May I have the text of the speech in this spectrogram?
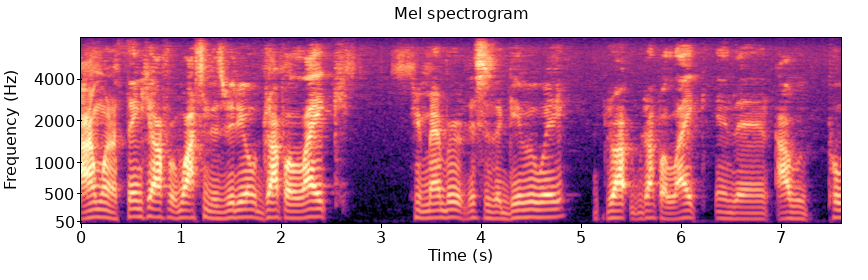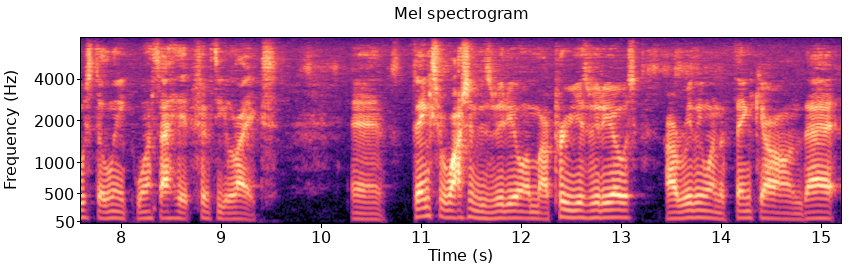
I want to thank y'all for watching this video. Drop a like remember this is a giveaway drop drop a like and then i will post a link once i hit 50 likes And thanks for watching this video and my previous videos. I really want to thank y'all on that.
